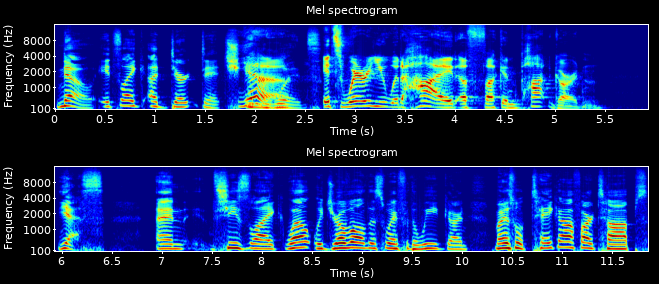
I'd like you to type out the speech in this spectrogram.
no. It's like a dirt ditch Yeah, in the woods. It's where you would hide a fucking pot garden. Yes. And she's like, well, we drove all this way for the weed garden. Might as well take off our tops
